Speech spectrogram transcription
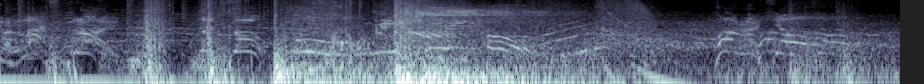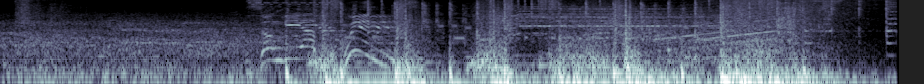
your last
